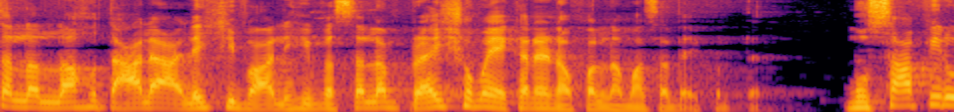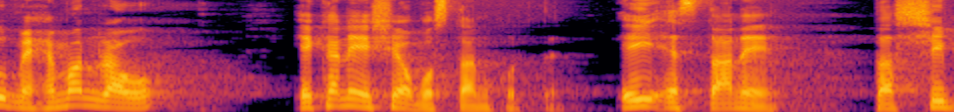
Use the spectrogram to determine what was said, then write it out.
সাল্লাহ তালা আলহি বা আলহি ওয়াসাল্লাম প্রায় সময় এখানে নফল নামাজ আদায় করতেন। মুসাফির ও মেহমানরাও এখানে এসে অবস্থান করতেন। এই স্থানে তাশিপ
